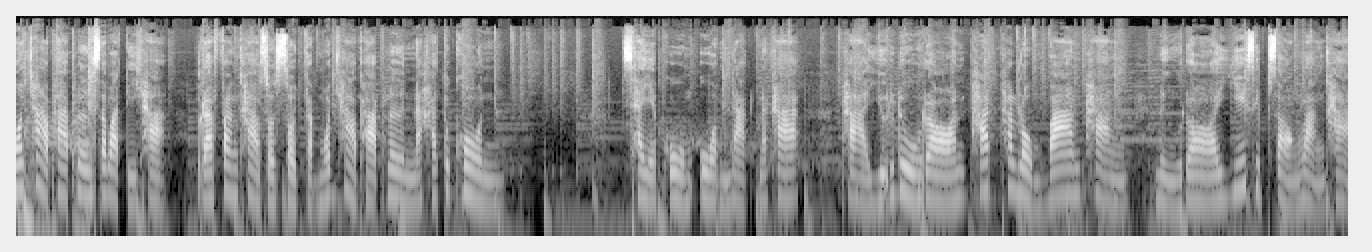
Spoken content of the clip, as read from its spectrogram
มดข่าวพาเพลินสวัสดีค่ะ รับฟังข่าวสดๆ กับมดข่าวพาเพลินนะคะทุกคน ชัยภูมิอ่วมหนักนะคะพายุฤดูร้อนพัดถล่มบ้านพัง 122 หลังค่ะ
